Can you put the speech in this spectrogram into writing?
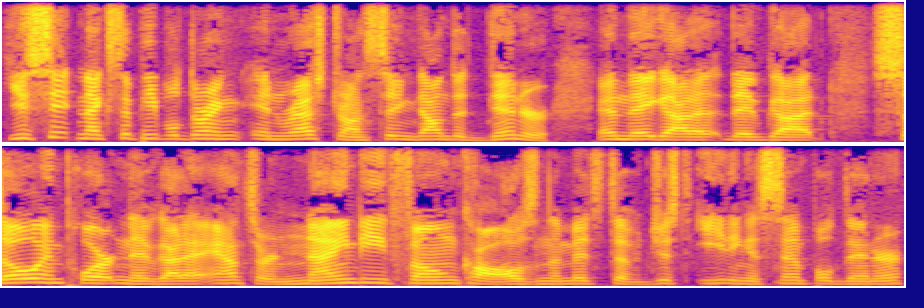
You sit next to people during in restaurants sitting down to dinner, and they got they've got so important they've got to answer 90 phone calls in the midst of just eating a simple dinner.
